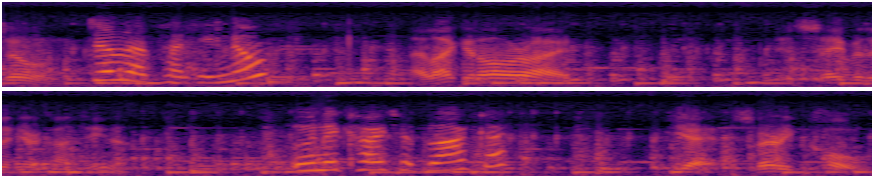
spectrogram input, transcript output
Soon. Still love hunting, no? I like it all right. It's safer than your cantina. Una carta blanca? Yes, very cold.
